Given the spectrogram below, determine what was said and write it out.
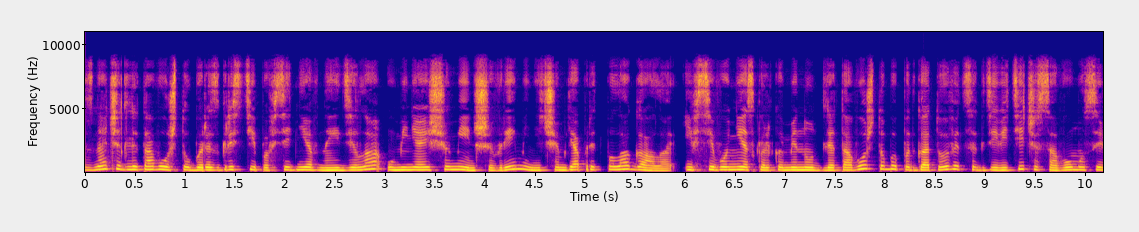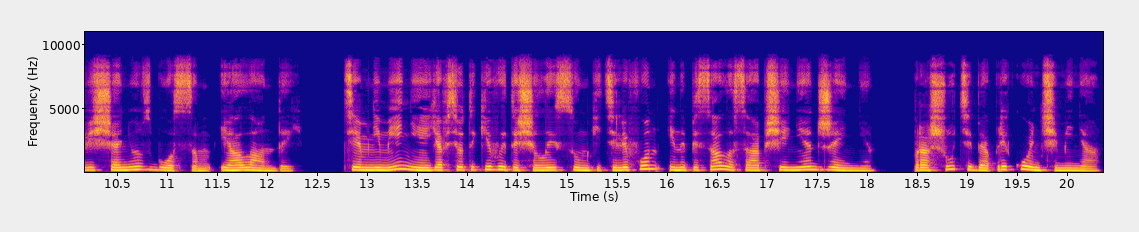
Значит, для того, чтобы разгрести повседневные дела, у меня еще меньше времени, чем я предполагала, и всего несколько минут для того, чтобы подготовиться к девятичасовому совещанию с боссом и Аландой. Тем не менее, я все таки вытащила из сумки телефон и написала сообщение Дженни. Прошу тебя, прикончи меня.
